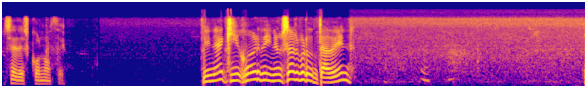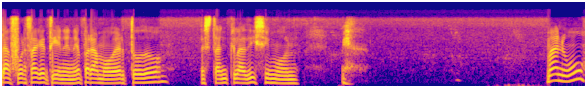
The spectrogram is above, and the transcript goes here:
se desconoce. Ven aquí, Gordi, no seas bruta, ven. La fuerza que tienen ¿eh? para mover todo, está ancladísimo. Manu.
